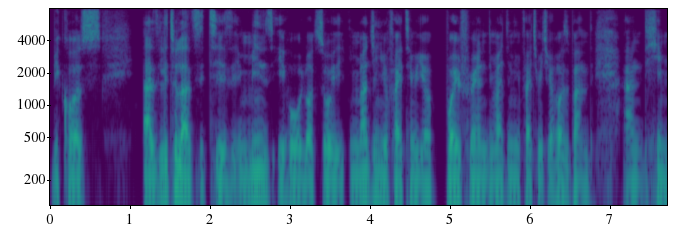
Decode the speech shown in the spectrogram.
because as little as it is, it means a whole lot. So imagine you're fighting with your boyfriend, imagine you fighting with your husband, and him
